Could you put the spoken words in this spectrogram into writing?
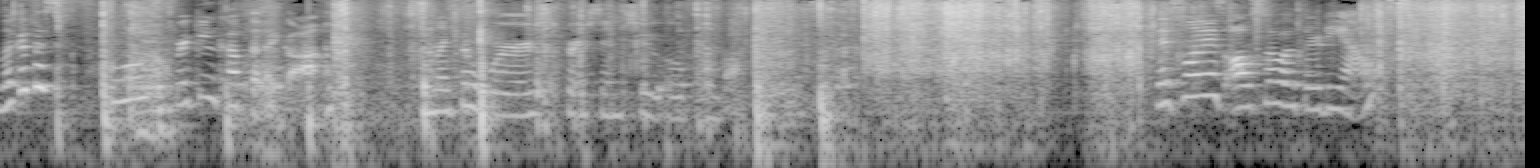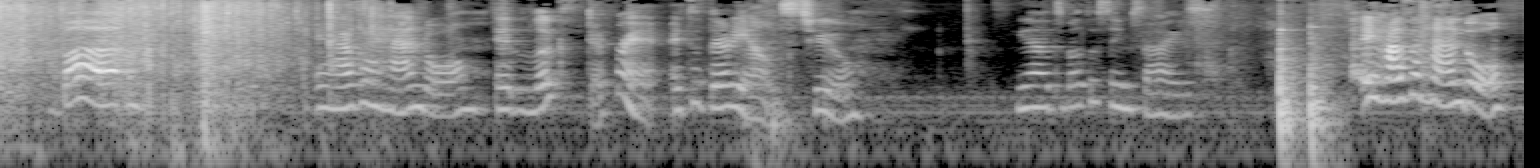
look at this cool freaking cup that I got. I'm like the worst person to open boxes. This one is also a 30 ounce, but it has a handle. It looks different. It's a 30 ounce too. Yeah, it's about the same size. It has a handle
